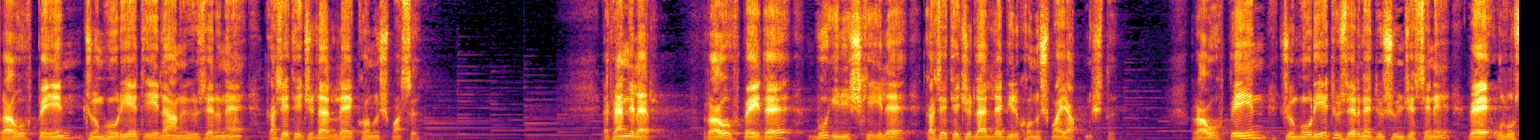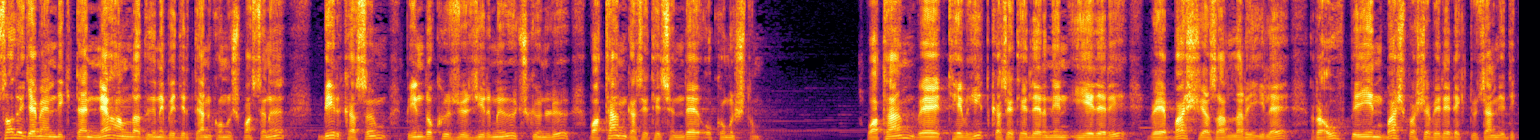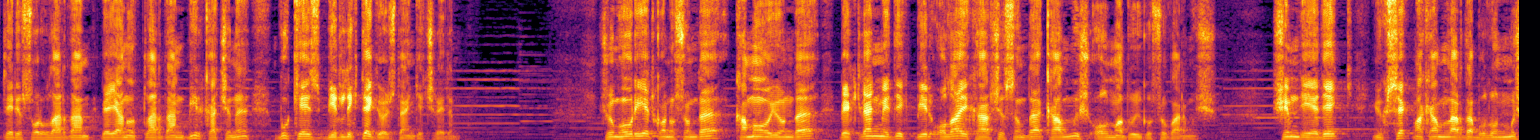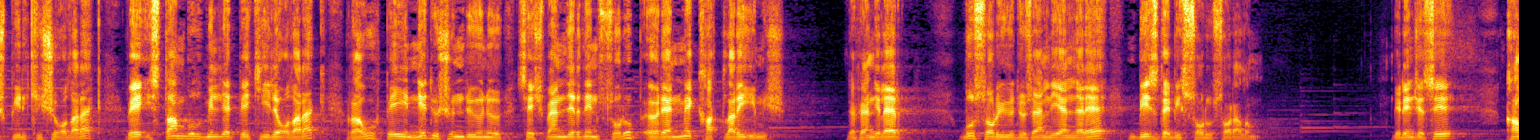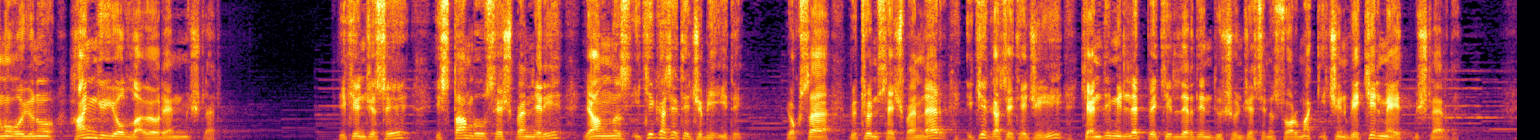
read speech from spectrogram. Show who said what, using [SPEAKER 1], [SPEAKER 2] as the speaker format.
[SPEAKER 1] Rauf Bey'in Cumhuriyet ilanı üzerine gazetecilerle konuşması. Efendiler, Rauf Bey de bu ilişkiyle gazetecilerle bir konuşma yapmıştı. Rauf Bey'in Cumhuriyet üzerine düşüncesini ve ulusal egemenlikten ne anladığını belirten konuşmasını 1 Kasım 1923 günlü Vatan Gazetesi'nde okumuştum. Vatan ve Tevhid gazetelerinin üyeleri ve baş yazarları ile Rauf Bey'in baş başa vererek düzenledikleri sorulardan ve yanıtlardan birkaçını bu kez birlikte gözden geçirelim. Cumhuriyet konusunda kamuoyunda beklenmedik bir olay karşısında kalmış olma duygusu varmış. Şimdiye dek yüksek makamlarda bulunmuş bir kişi olarak ve İstanbul milletvekili olarak Rauf Bey'in ne düşündüğünü seçmenlerinin sorup öğrenmek hakları imiş. Efendiler, bu soruyu düzenleyenlere biz de bir soru soralım. Birincisi, kamuoyunu hangi yolla öğrenmişler? İkincisi, İstanbul seçmenleri yalnız iki gazeteci mi idi? Yoksa bütün seçmenler iki gazeteciyi kendi milletvekillerinin düşüncesini sormak için vekil mi etmişlerdi?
